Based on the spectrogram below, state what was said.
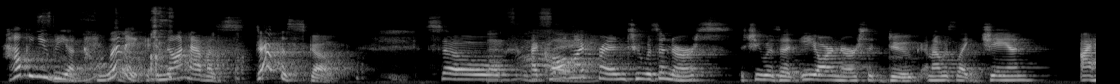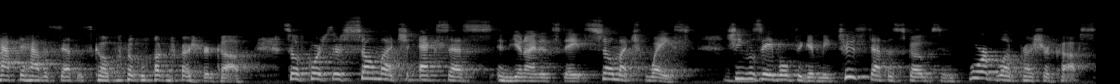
How can you be a clinic and not have a stethoscope? So I called my friend who was a nurse. She was an ER nurse at Duke. And I was like, Jan, I have to have a stethoscope and a blood pressure cuff. So, of course, there's so much excess in the United States, so much waste. She was able to give me two stethoscopes and four blood pressure cuffs.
